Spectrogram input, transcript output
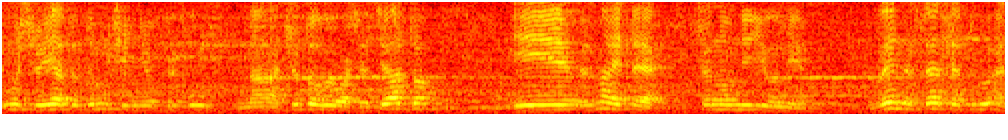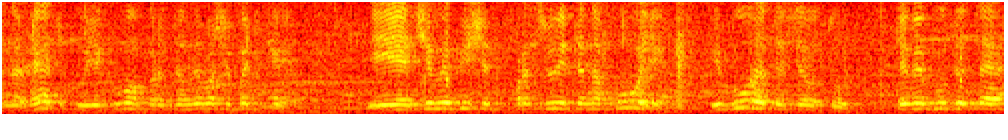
тому що я за дорученням прибув на чудове ваше свято. І ви знаєте, шановні юні, ви несете ту енергетику, яку вам передали ваші батьки. І чим ви більше працюєте на полі і боретеся отут, тим ви будете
